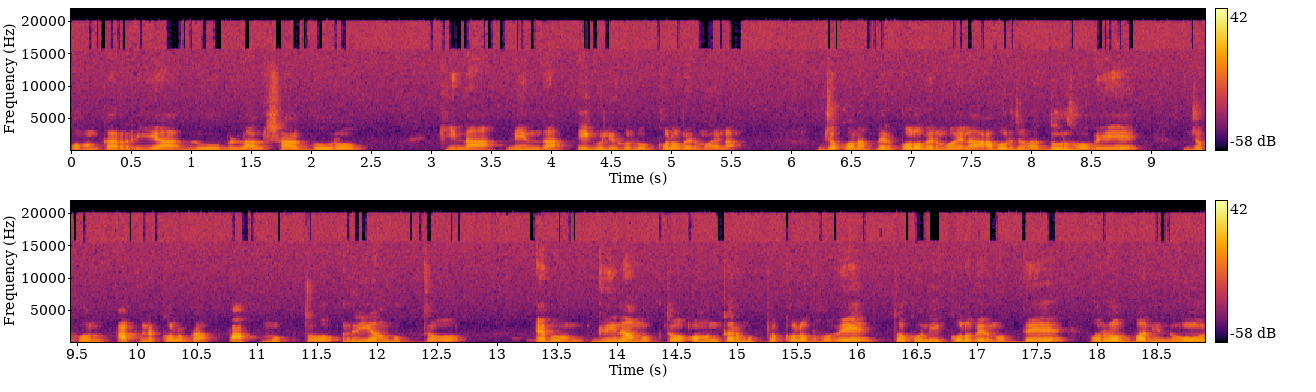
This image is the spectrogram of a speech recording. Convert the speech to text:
অহংকার, রিয়া, লোভ, লালসা, গৌরব কিনা নিন্দা, এগুলি হলো কলবের ময়লা। যখন আপনার কলবের ময়লা আবর্জনা দূর হবে, যখন আপনার কলবটা পাপ মুক্ত রিয়া মুক্ত এবং ঘৃণা মুক্ত অহংকার মুক্ত কলব হবে, তখনই কলবের মধ্যে রব্বানি নূর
